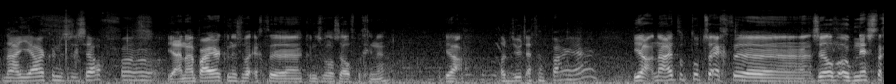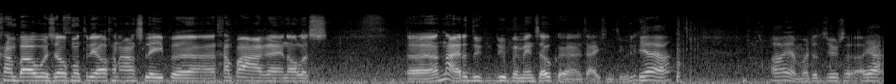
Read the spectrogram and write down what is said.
na een jaar kunnen ze zelf... eh, ja, na een paar jaar kunnen ze wel echt eh, kunnen ze wel zelf beginnen. Ja. oh, het duurt echt een paar jaar? Ja, nou, tot, tot ze echt eh, zelf ook nesten gaan bouwen, zelf materiaal gaan aanslepen, eh, gaan paren en alles. Eh, nou ja, dat duurt, duurt bij mensen ook een tijdje natuurlijk. Ja. Ah ja, maar dat duurt... ja.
